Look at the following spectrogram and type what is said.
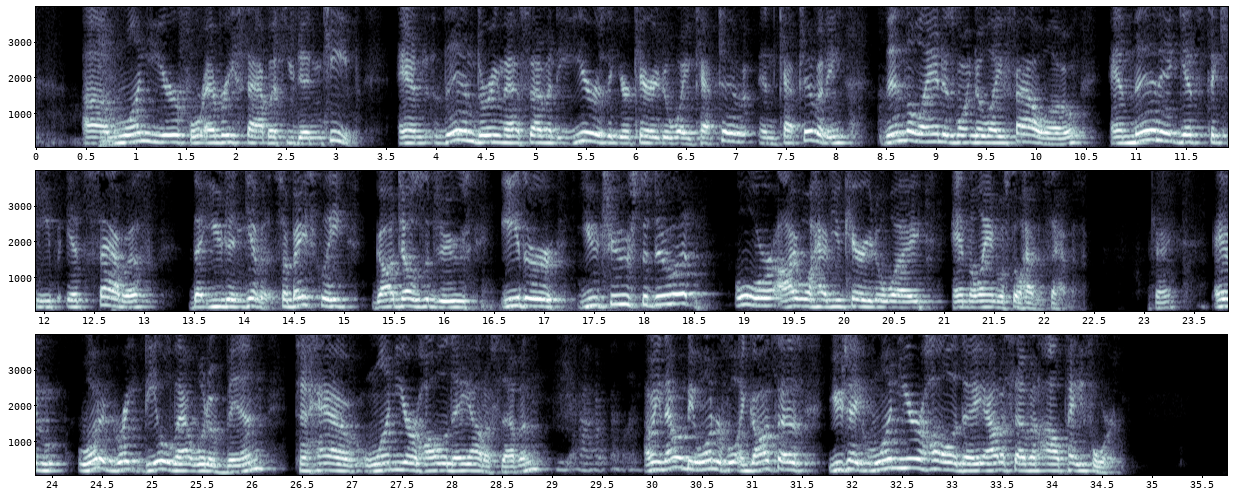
uh, one year for every Sabbath you didn't keep. And then during that 70 years that you're carried away captive in captivity, then the land is going to lay fallow, and then it gets to keep its Sabbath that you didn't give it. So basically, God tells the Jews either you choose to do it, or I will have you carried away, and the land will still have its Sabbath. Okay? And what a great deal that would have been to have one year holiday out of seven. Yeah. I mean, that would be wonderful. And God says, You take one year holiday out of seven, I'll pay for it.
